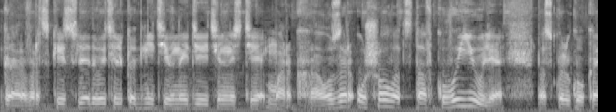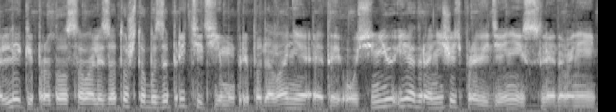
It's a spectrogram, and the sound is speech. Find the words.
Гарвардский исследователь когнитивной деятельности Марк Хаузер ушел в отставку в июле, поскольку коллеги проголосовали за то, чтобы запретить ему преподавать образования этой осенью и ограничить проведение исследований.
